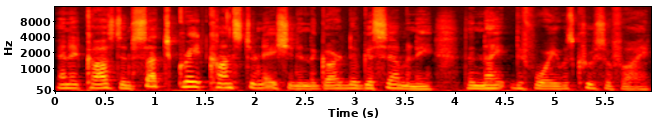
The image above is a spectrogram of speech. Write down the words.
And it caused him such great consternation in the Garden of Gethsemane the night before he was crucified.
